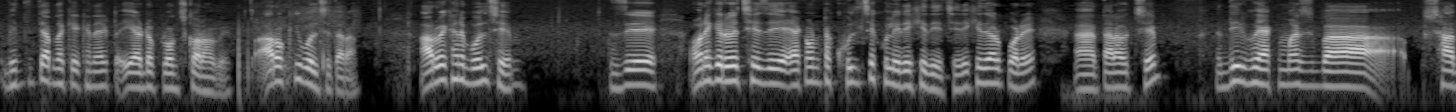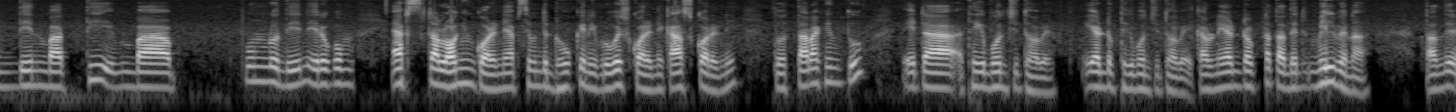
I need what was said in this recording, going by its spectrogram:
ভিত্তিতে আপনাকে এখানে একটা এয়ারড্রপ লঞ্চ করা হবে। আরও কি বলছে তারা? আরও এখানে বলছে যে, অনেকে রয়েছে যে অ্যাকাউন্টটা খুলছে, খুলে রেখে দিয়েছে। রেখে দেওয়ার পরে তারা হচ্ছে দীর্ঘ এক মাস বা সাত দিন বা তি, বা পনেরো দিন এরকম অ্যাপসটা লগ ইন করেনি অ্যাপসের মধ্যে ঢোকেনি, প্রবেশ করেনি, কাজ করেনি। তো তারা কিন্তু এটা থেকে বঞ্চিত হবে এয়ারড্রপ থেকে বঞ্চিত হবে। কারণ এয়ারড্রপটা তাদের মিলবে না। তাদের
